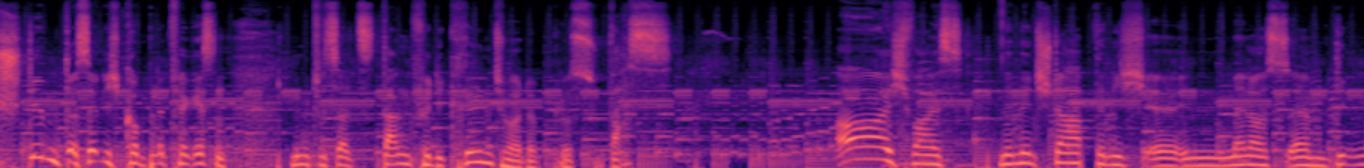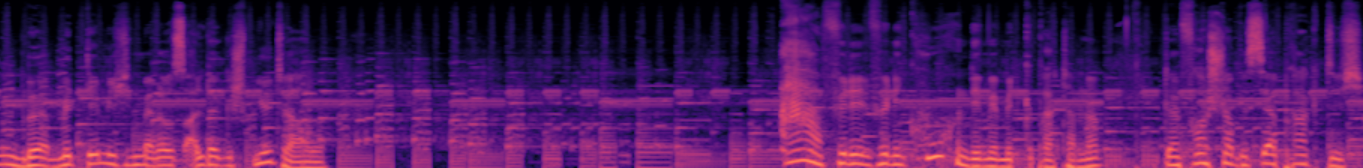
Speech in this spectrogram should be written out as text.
Stimmt, das hätte ich komplett vergessen. Nimmt es als Dank für die Grillentorte. Plus was? Ah, ich weiß. Nimm den Stab, den ich äh, in Mellows, ähm, mit dem ich in Mellows Alter gespielt habe. Ah, für den, für den Kuchen, den wir mitgebracht haben, ne? Der Froschstab ist sehr praktisch.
